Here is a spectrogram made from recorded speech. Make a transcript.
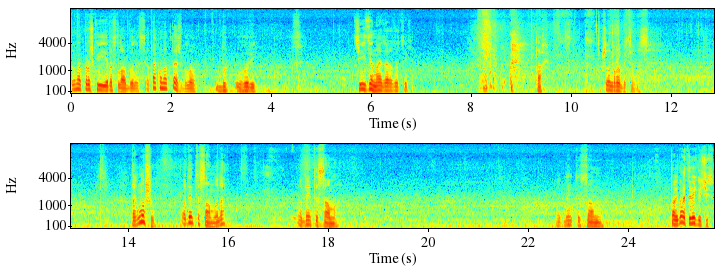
то вона трошки і розслабилася. А так вона теж була в вгорі. Чи зінай зараз до цих. Так. Що там робиться у нас? Так, ну що, один те саме, да? Одне й те саме. Одне й те саме. Так, давайте виключусь,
